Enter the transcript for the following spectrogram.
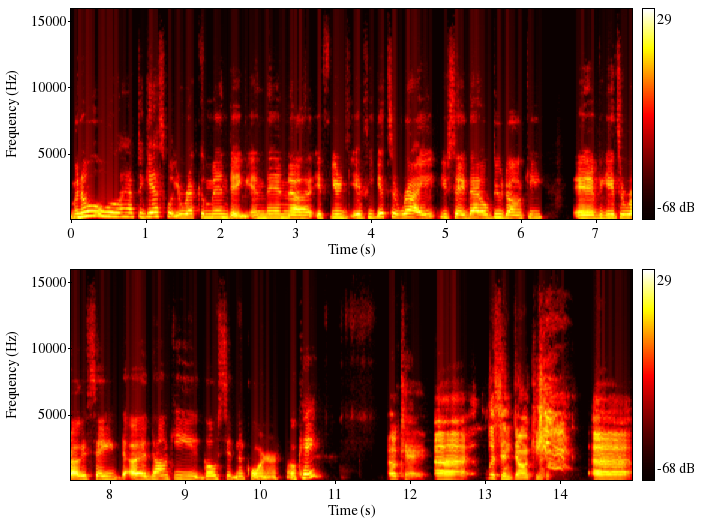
Manolo will have to guess what you're recommending, and then uh, if you if he gets it right, you say that'll do, donkey, and if he gets it wrong, you say uh, donkey, go sit in the corner. Okay? Okay. Uh, listen, Donkey. uh,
